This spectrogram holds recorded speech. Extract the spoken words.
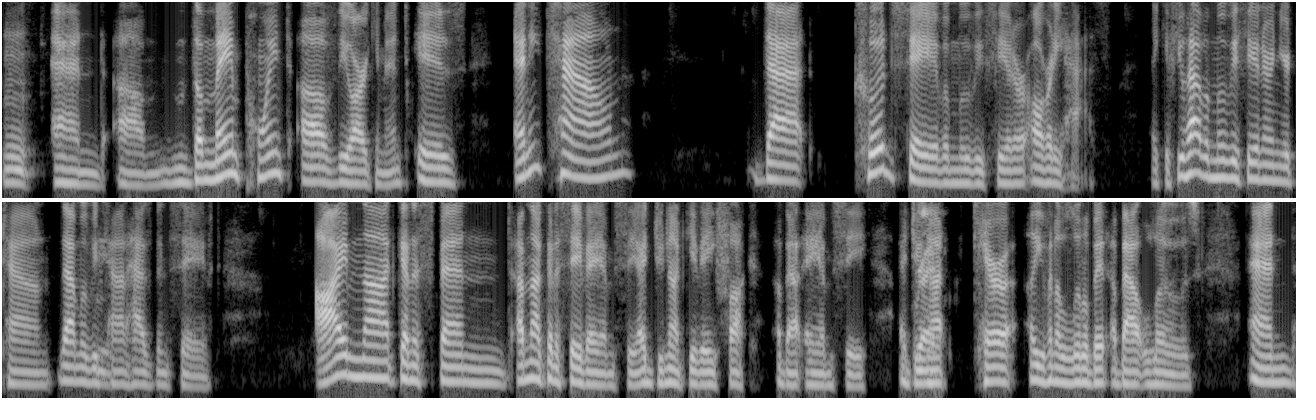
Hmm. And um, the main point of the argument is any town that could save a movie theater already has. Like if you have a movie theater in your town, that movie Hmm. town has been saved. I'm not going to spend, I'm not going to save AMC. I do not give a fuck about AMC. I do Right. not care even a little bit about Loews. And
